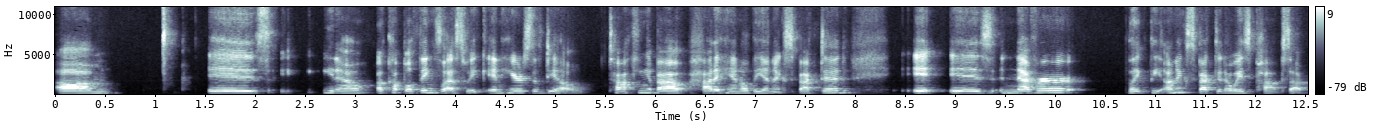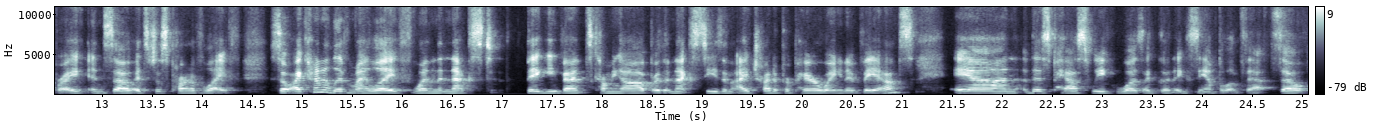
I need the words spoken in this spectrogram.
um, is, you know, a couple things last week. And here's the deal talking about how to handle the unexpected it is never like the unexpected always pops up, right? And so it's just part of life. So I kind of live my life when the next big events coming up or the next season, I try to prepare way in advance. And this past week was a good example of that. So,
